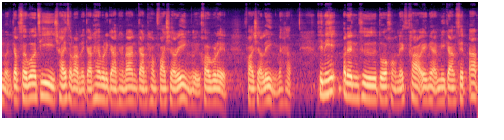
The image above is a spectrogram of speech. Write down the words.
เหมือนกับเซิร์ฟเวอร์ที่ใช้สำหรับในการให้บริการทางด้านการทำไฟล์ sharing หรือ collaborate ไฟล์ sharing นะครับ ทีนี้ประเด็นคือตัวของ Nextcloud เองเนี่ยมีการ setup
